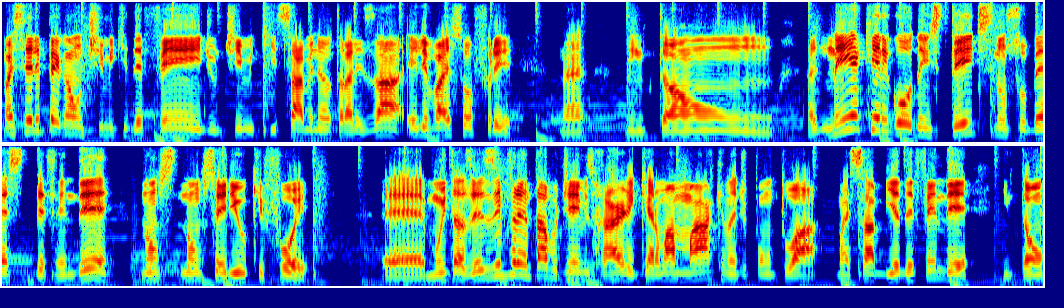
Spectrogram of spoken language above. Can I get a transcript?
Mas se ele pegar um time que defende, um time que sabe neutralizar, ele vai sofrer, né? Então, nem aquele Golden State, se não soubesse defender, não, não seria o que foi. É, muitas vezes enfrentava o James Harden, que era uma máquina de pontuar, mas sabia defender. Então,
